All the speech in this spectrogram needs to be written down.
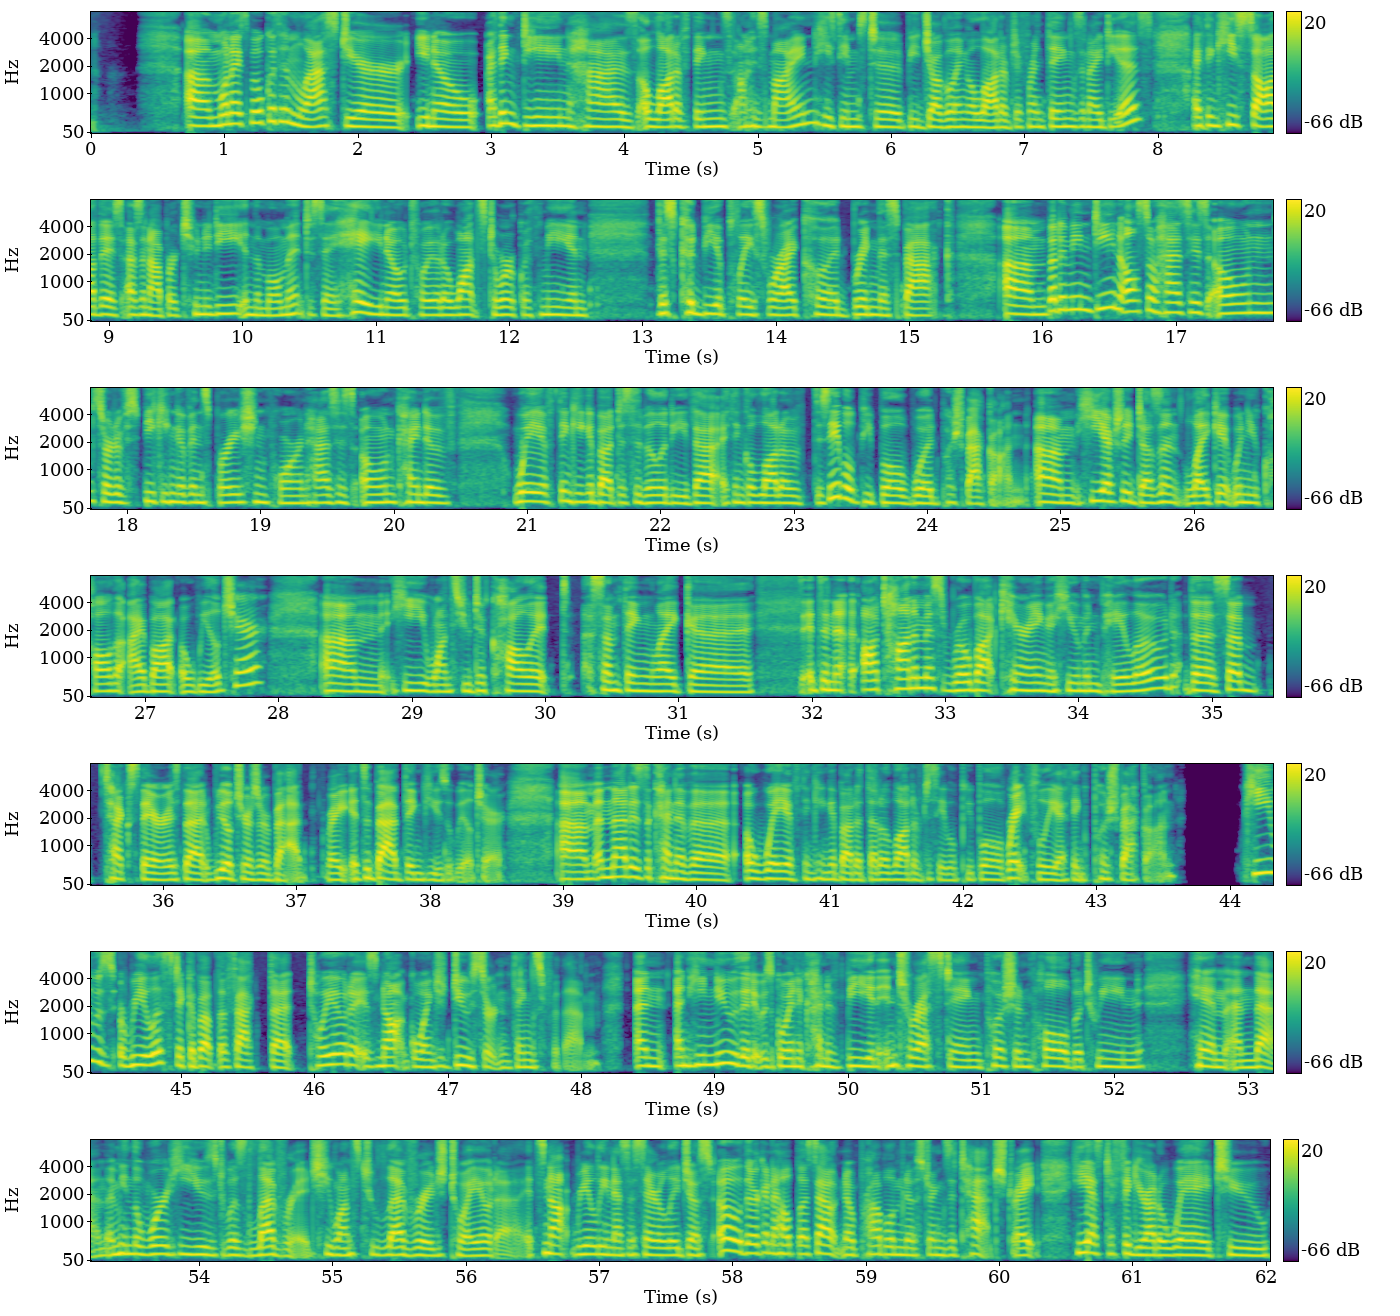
Um, when I spoke with him last year, you know, I think Dean has a lot of things on his mind. He seems to be juggling a lot of different things and ideas. I think he saw this as an opportunity in the moment to say, hey, you know, Toyota wants to work with me and this could be a place where I could bring this back. Um, but I mean, Dean also has his own sort of speaking of inspiration porn, has his own kind of way of thinking about disability that I think a lot of disabled people would push back on. Um, he actually doesn't like it when you call the iBot a wheelchair. Um, he wants you to call it something like a, it's an autonomous robot carrying a human payload. The subtext there is that wheelchairs are bad, right? It's a bad thing to use a wheelchair. Um, and that is a kind of a, a way of thinking about it that a lot of disabled people, rightfully, I think, push back on he was realistic about the fact that Toyota is not going to do certain things for them. And and he knew that it was going to kind of be an interesting push and pull between him and them. I mean, the word he used was leverage. He wants to leverage Toyota. It's not really necessarily just, oh, they're going to help us out, no problem, no strings attached, right? He has to figure out a way to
